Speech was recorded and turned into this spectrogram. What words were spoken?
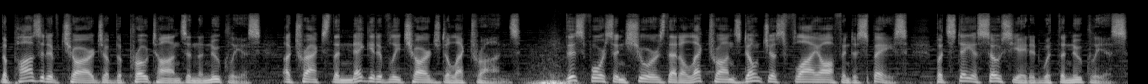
The positive charge of the protons in the nucleus attracts the negatively charged electrons. This force ensures that electrons don't just fly off into space, but stay associated with the nucleus.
